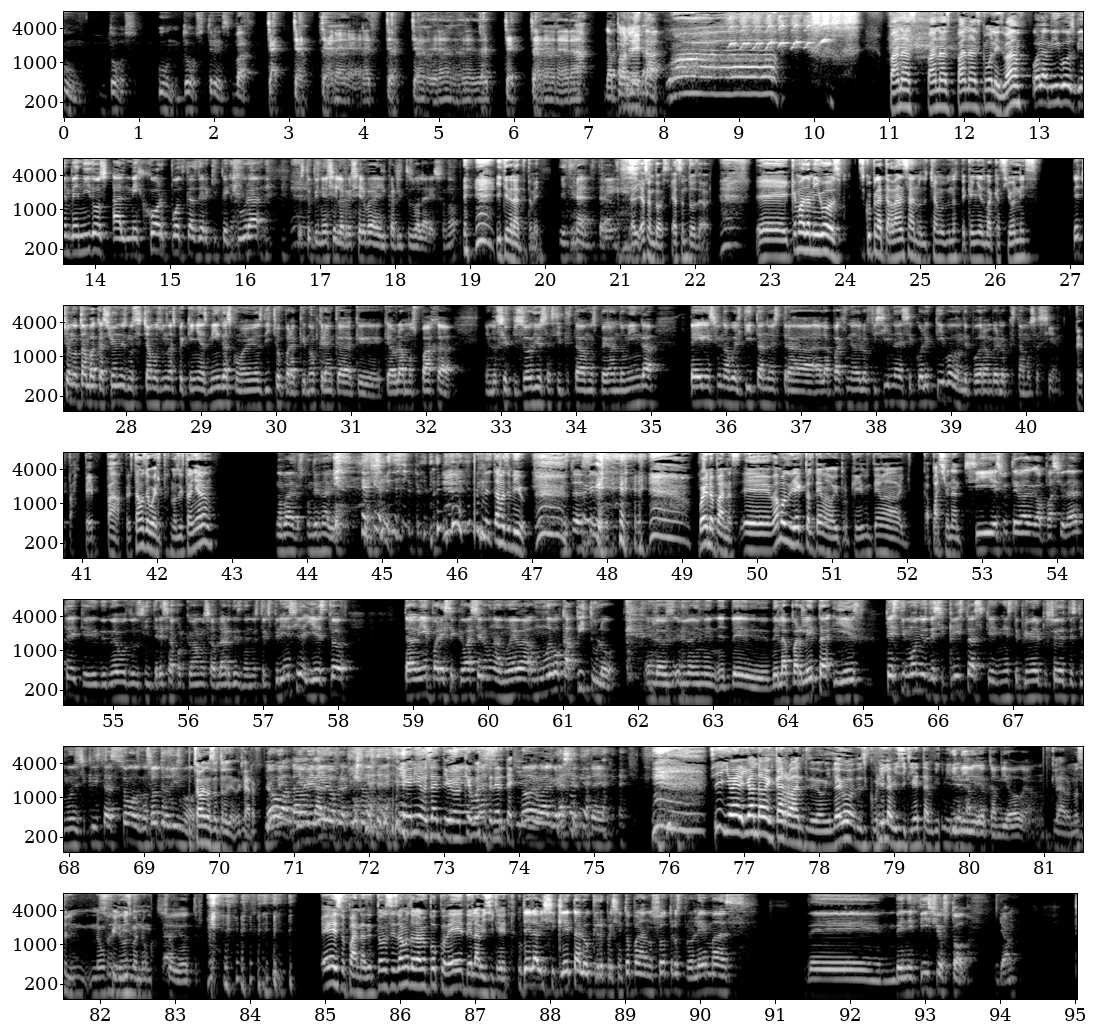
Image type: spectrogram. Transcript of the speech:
Un, dos, un, dos, tres, va. La paleta. Panas, panas, panas, ¿cómo les va? Hola amigos, bienvenidos al mejor podcast de arquitectura. Esta opinión se la reserva el Carlitos Valareso, ¿no? Itinerante también. Itinerante también. Ya, son dos, ya son dos ahora. Eh, ¿Qué más, amigos? Disculpen la tardanza, nos echamos unas pequeñas vacaciones. De hecho, no tan vacaciones, nos echamos unas pequeñas mingas, como habías dicho, para que no crean que, que, que hablamos paja en los episodios, así que estábamos pegando minga. Péguense una vueltita a, nuestra, a la página de la oficina de ese colectivo, donde podrán ver lo que estamos haciendo. Pepa, pepa. Pero estamos de vuelta. ¿Nos extrañaron? No va a responder nadie. Estamos en vivo. bueno, panas, eh, vamos directo al tema hoy porque es un tema apasionante. Sí, es un tema apasionante que de nuevo nos interesa porque vamos a hablar desde nuestra experiencia y esto también parece que va a ser una nueva, un nuevo capítulo en los, en, en, de, de la parleta y es testimonios de ciclistas, que en este primer episodio de testimonios de ciclistas somos nosotros mismos. Somos nosotros mismos, claro. Yo Bienvenido, Flaquito. Bienvenido, Santiago. Qué gusto tenerte aquí. No, igual, gracias a ti también. Sí, yo, yo andaba en carro antes, weón, y luego descubrí la bicicleta. Mi, y mi vida cambió, weón. Claro, no, soy, no soy fui el mismo nunca. Soy otro. Eso, panas. Entonces, vamos a hablar un poco de, de la bicicleta. De la bicicleta, lo que representó para nosotros, problemas, de beneficios, todo, ¿ya?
